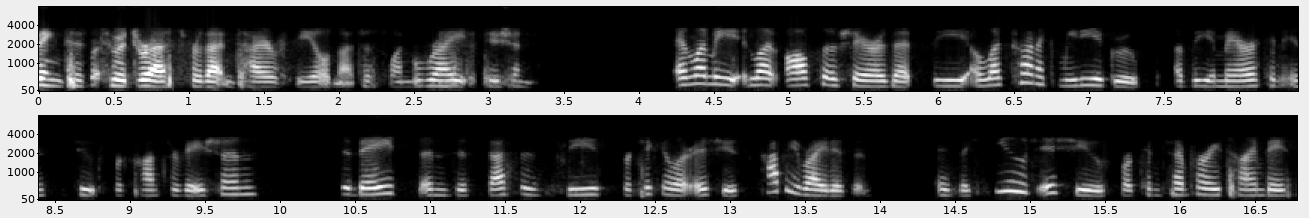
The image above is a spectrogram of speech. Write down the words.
thing to, to address for that entire field, not just one Right. institution. And let me let also share that the Electronic Media Group of the American Institute for Conservation debates and discusses these particular issues. Copyright is a, is a huge issue for contemporary time-based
